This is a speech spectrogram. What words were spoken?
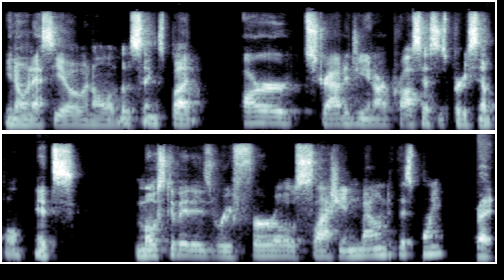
you know, an SEO and all of those things. But our strategy and our process is pretty simple. It's most of it is referrals slash inbound at this point. Right.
